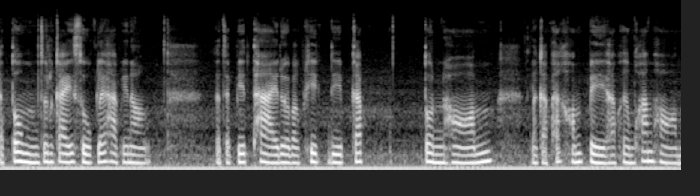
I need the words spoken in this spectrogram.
กระต้มจนไก่สุกเลยค่ะพี่น้อง ก็จะปิดท้ายโดวยบักพริกดิบกับต้นหอม แล้วก็ผักหอมเปรค่ะเพิ่มความหอม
